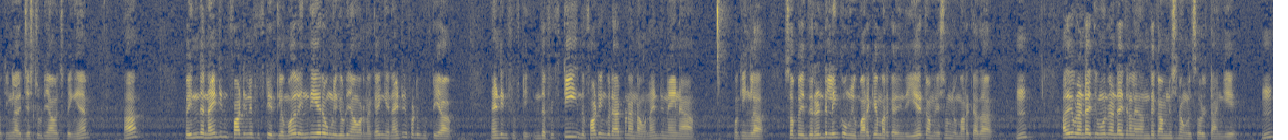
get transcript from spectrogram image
ஓகேங்களா? ஜஸ்ட் இப்படி ஞாபகம் வச்சுப்பீங்க. ஆ? இப்போ இந்த நைன்டீன் ஃபார்ட்டி ஃபிஃப்டி இருக்குல்ல முதல்ல இந்த இயர் உங்களுக்கு எப்படி ஞாபகம் வரனாக்கா இங்கே நைன்டீன் ஃபார்ட்டி ஃபிஃப்டியா நைன்டீன் ஃபிஃப்டி இந்த ஃபிஃப்டி இந்த ஃபார்ட்டின் கூட ஆட் பண்ண என்ன ஆகும்? நைன்டி நைனா ஓகேங்களா? ஸோ அப்போ இது ரெண்டு லிங்க் உங்களுக்கு மறக்கவே மறக்காது. இந்த இயர் காம்பினேஷன் உங்களுக்கு மறக்காதா? ம்? அதுக்கப்புறம் ரெண்டாயிரத்தி மூணு ரெண்டாயிரத்தி நாலு அந்த காம்பினேஷன் உங்களுக்கு சொல்லிட்டாங்க ம்?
